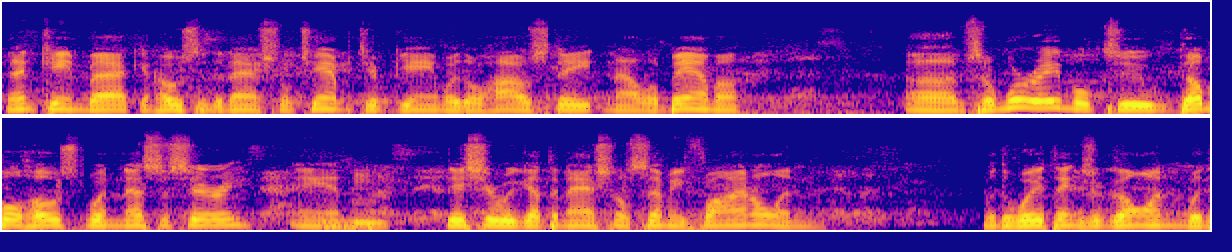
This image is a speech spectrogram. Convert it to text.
then came back and hosted the national championship game with Ohio State and Alabama. Uh, so we're able to double host when necessary, and mm-hmm. this year we got the national semifinal, and with the way things are going with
